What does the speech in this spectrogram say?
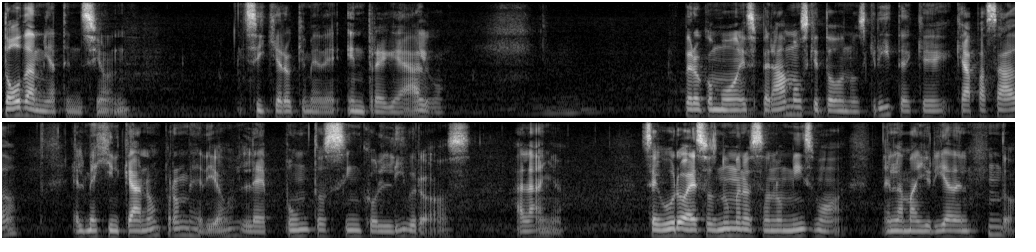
toda mi atención si quiero que me entregue algo. Pero como esperamos que todo nos grite, ¿qué, qué ha pasado? El mexicano promedio lee .5 libros al año. Seguro esos números son lo mismo en la mayoría del mundo.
